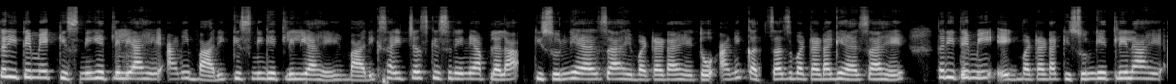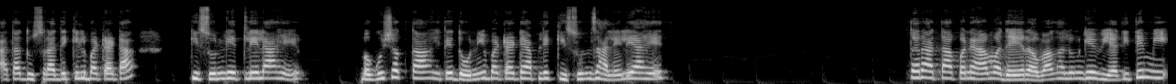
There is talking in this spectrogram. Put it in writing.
तर इथे मी एक किसणी घेतलेली आहे आणि बारीक किसणी घेतलेली आहे. बारीक साईजच्याच किसणीने आपल्याला किसून घ्यायचा आहे बटाटा आहे तो आणि कच्चाच बटाटा घ्यायचा आहे. तर इथे मी एक बटाटा किसून घेतलेला आहे. आता दुसरा देखील बटाटा किसून घेतलेला आहे. बघू शकता इथे दोन्ही बटाटे आपले किसून झालेले आहेत. तर आता आपण यामध्ये रवा घालून घेऊया. तिथे मी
